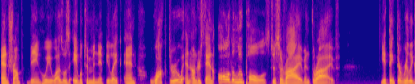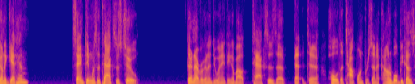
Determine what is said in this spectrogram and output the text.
And Trump, being who he was, was able to manipulate and walk through and understand all the loopholes to survive and thrive. You think they're really going to get him? Same thing with the taxes, too. They're never going to do anything about taxes uh, to hold a top 1% accountable because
